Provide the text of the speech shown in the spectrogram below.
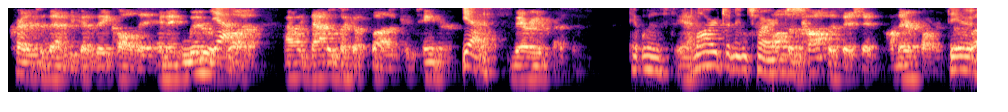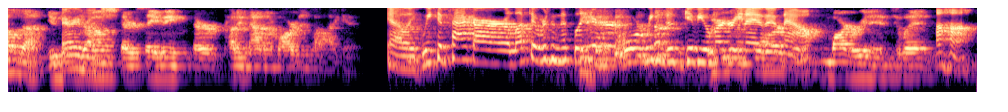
credit to them because they called it, and it literally Yeah. was. I like that looks like a pho container. Yes. very impressive. It was Yeah. large and in charge. Also cost efficient on their part. So Dude, well done. You get drunk, much. they're saving, they're cutting down their margins. I like it. yeah, like we could pack our leftovers in this later, or we can just give you a margarita in it now. Margarita into it. Uh huh.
